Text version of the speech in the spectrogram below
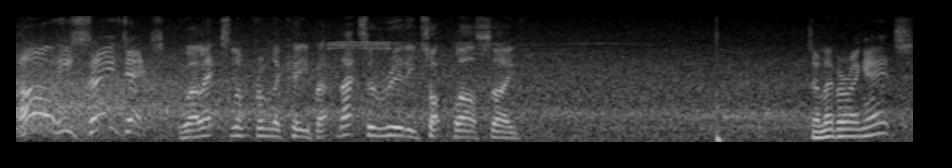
Oh, he saved it! Well, excellent from the keeper. That's a really top-class save. Delivering it.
